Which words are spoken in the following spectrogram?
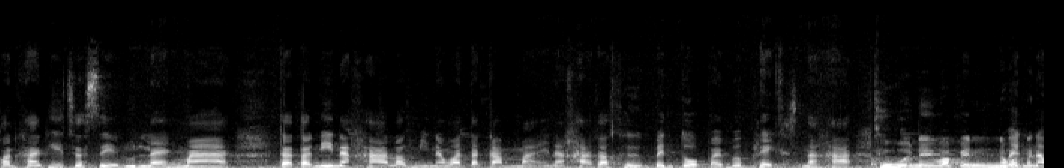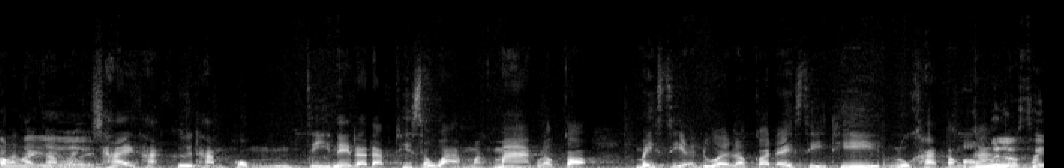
ค่อนข้างที่จะเสียรุนแรงมาก แต่ตอนนี้นะคะเรามีนวัตกรรมใหม่นะคะ ก็คือเป็นตัว Fiberplex นะคะ ถือว่าได้ว่าเป็นนวัเป็นตนกรรมวัใหตม่กรรมเลใหม่ยใช่ค่ะ คือทำผมสีในระดับที่สว่างมากๆ แล้วก็ไม่เสียด้วย แล้วก็ได้สีที่ลูกค้าต้องอ๋อ การ เหมือนเราใส่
